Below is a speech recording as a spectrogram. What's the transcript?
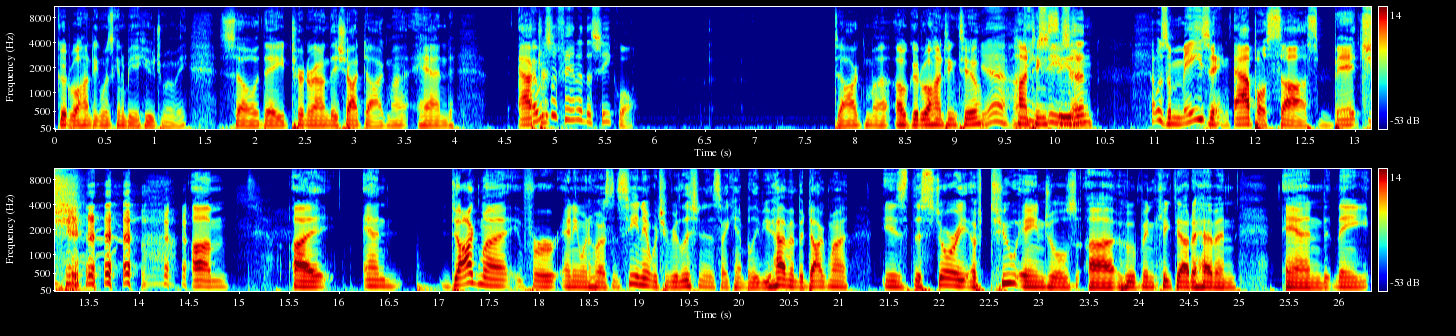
Goodwill Hunting was going to be a huge movie, so they turned around and they shot Dogma. And I was a fan of the sequel. Dogma, oh, Goodwill Hunting too. Yeah, hunting, season. That was amazing. Applesauce, bitch. um, uh, and Dogma, for anyone who hasn't seen it, which if you're listening to this, I can't believe you haven't, but Dogma is the story of two angels uh, who have been kicked out of heaven, and they,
